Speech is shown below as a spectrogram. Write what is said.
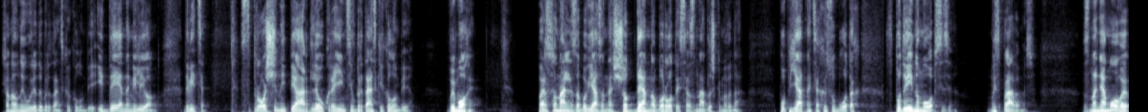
Шановний уряд Британської Колумбії, ідея на мільйон. Дивіться, спрощений піар для українців в Британській Колумбії. Вимоги. Персональне зобов'язання щоденно боротися з надлишками вина. По п'ятницях і суботах в подвійному обсязі. Ми справимось. Знання мови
